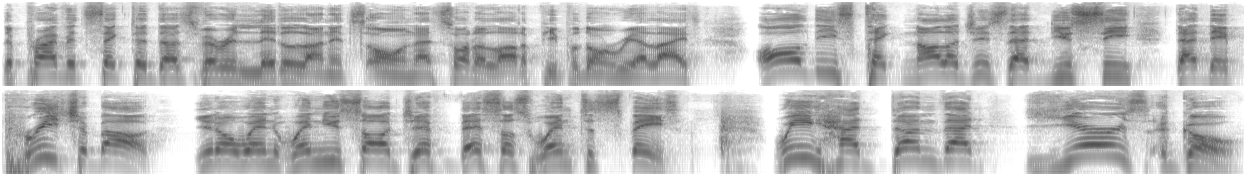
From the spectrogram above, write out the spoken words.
The private sector does very little on its own. That's what a lot of people don't realize. All these technologies that you see that they preach about, you know, when, when you saw Jeff Bezos went to space, we had done that years ago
